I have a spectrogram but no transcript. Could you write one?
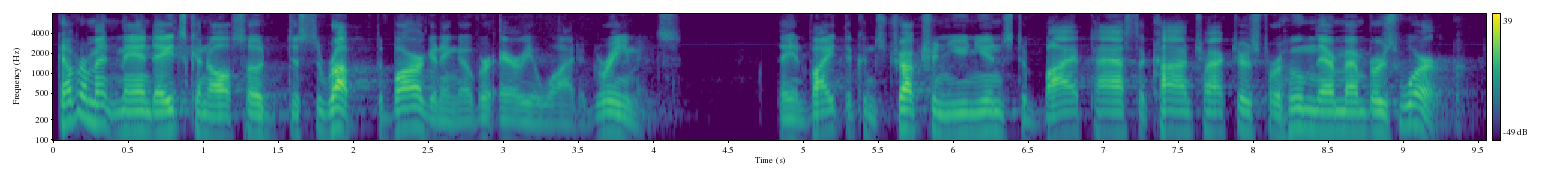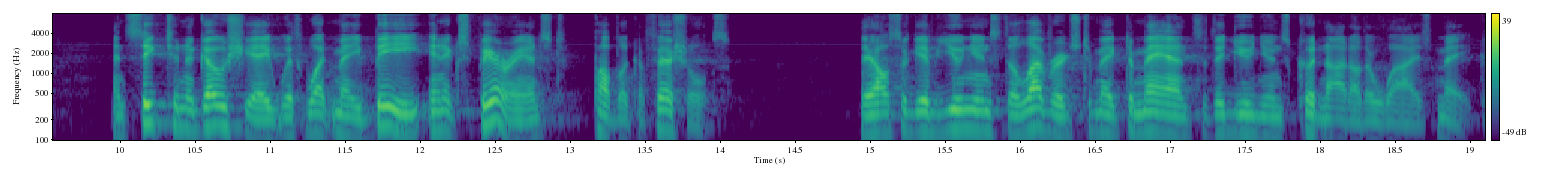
Government mandates can also disrupt the bargaining over area-wide agreements. They invite the construction unions to bypass the contractors for whom their members work and seek to negotiate with what may be inexperienced public officials. They also give unions the leverage to make demands that the unions could not otherwise make.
